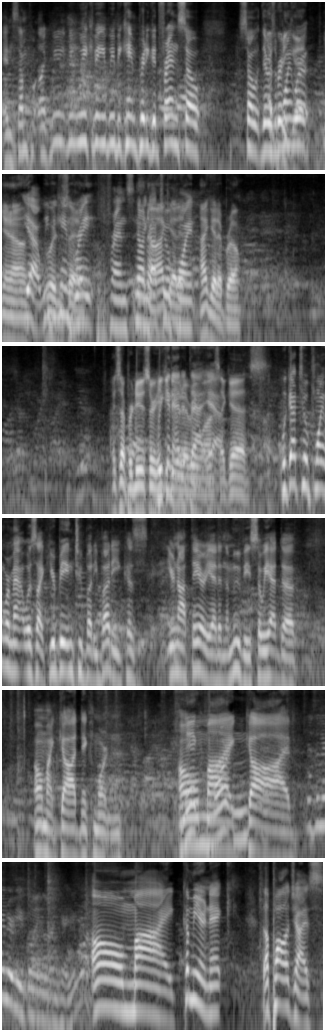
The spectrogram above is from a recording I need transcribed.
in some like we we, we became pretty good friends. So. So there was a point good, where, you know, yeah, we became say. great friends. No, and no, it got I to get a point. it. I get it, bro. He's a producer. He We can, can edit whatever that, wants, yeah. I guess. we got to a point where Matt was like, "You're being too buddy buddy because you're not there yet in the movie." So we had to. Oh my God, Nick Morton. Oh Nick my Morton. God. There's an interview going on here. You Oh my. Come here, Nick. Apologize.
